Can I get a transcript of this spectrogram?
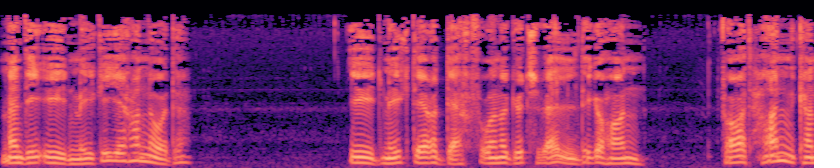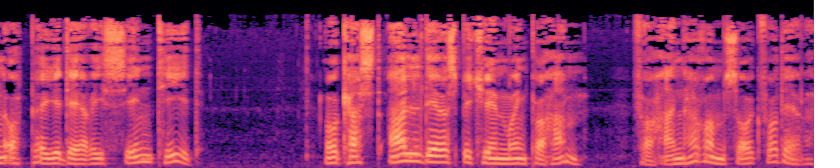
men de ydmyke gir han nåde. Ydmyk dere derfor under Guds veldige hånd, for at Han kan opphøye dere i sin tid. Og kast all deres bekymring på ham, for han har omsorg for dere.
